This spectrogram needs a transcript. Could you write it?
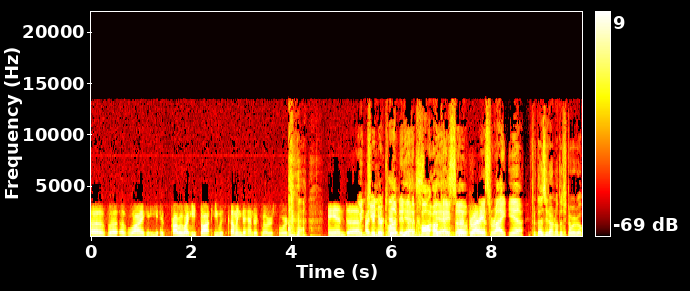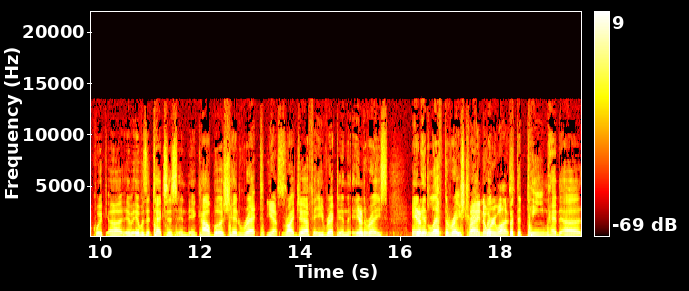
of uh, of why he, probably why he thought he was coming to Hendrick Motorsports. and uh, when Junior climbed into Yes, the car. Okay, yes. so That's right. That's right. Yeah. For those who don't know the story, real quick, uh, it, it was at Texas, and, and Kyle Busch had wrecked. Yes. Right, Jeff. He wrecked in the in Yep. the race, and Yep. had left the racetrack. I didn't know but, where he was. But the team had uh,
